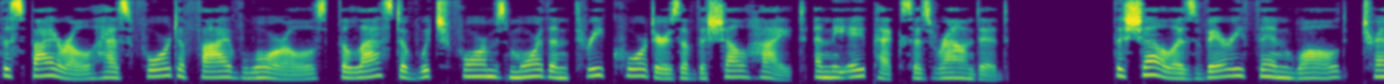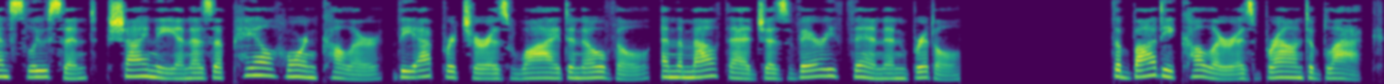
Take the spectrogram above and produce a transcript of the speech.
The spiral has 4 to 5 whorls, the last of which forms more than three-quarters of the shell height and the apex is rounded. The shell is very thin-walled, translucent, shiny and is a pale horn color, the aperture is wide and oval, and the mouth edge is very thin and brittle. The body color is brown to black.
